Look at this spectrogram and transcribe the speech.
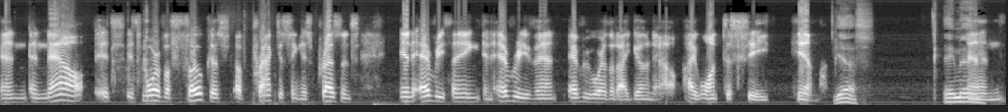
and and now it's it's more of a focus of practicing his presence in everything in every event everywhere that I go now I want to see him Yes. Amen. and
